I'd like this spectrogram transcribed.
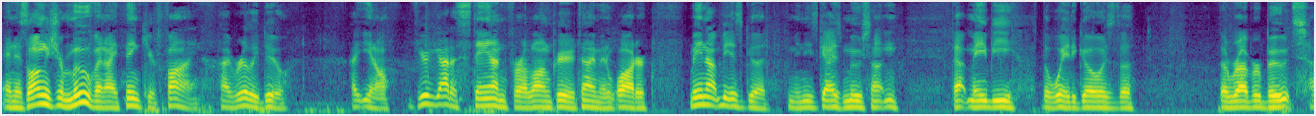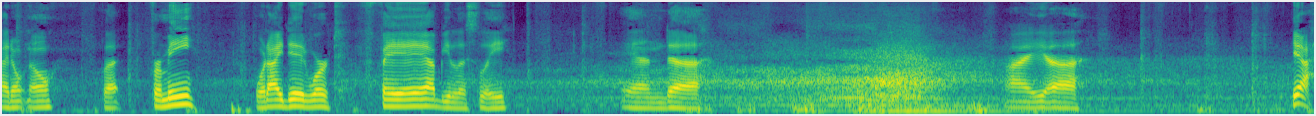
and as long as you're moving, I think you're fine. I really do you know, if you've got to stand for a long period of time in water, may not be as good. I mean, these guys moose hunting, that may be the way to go is the the rubber boots. I don't know, but for me, what I did worked fabulously, and uh, I uh, yeah,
